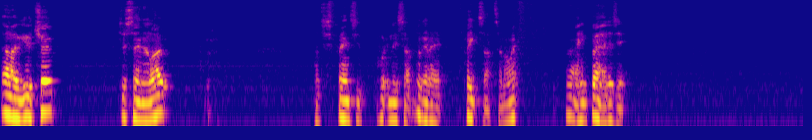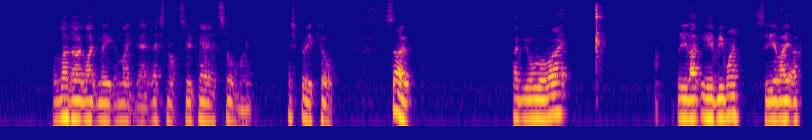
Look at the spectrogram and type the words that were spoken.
Hello YouTube. Just saying hello. I just fancied putting this up. Look at that pizza tonight. That ain't bad, is it? For a lad don't like me to make that, that's not too bad at all, mate. That's pretty cool. So, hope you're all alright. Be lucky everyone. See you later.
